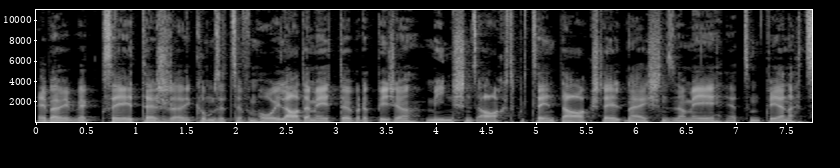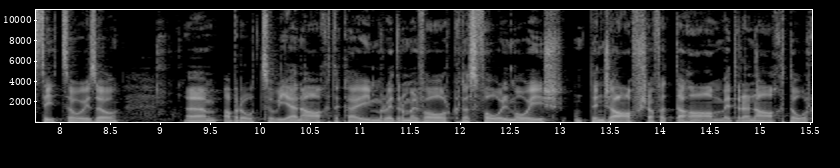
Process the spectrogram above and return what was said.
Eben, wie man sieht, hast, ich komme jetzt auf dem Heuladen mit, aber du bist ja mindestens 80% angestellt, meistens noch mehr, jetzt um die Weihnachtszeit sowieso. Ähm, aber auch zu Weihnachten kann ich immer wieder mal vor, dass es Vollmond ist und dann schaffst du einfach daheim wieder eine Nacht durch.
